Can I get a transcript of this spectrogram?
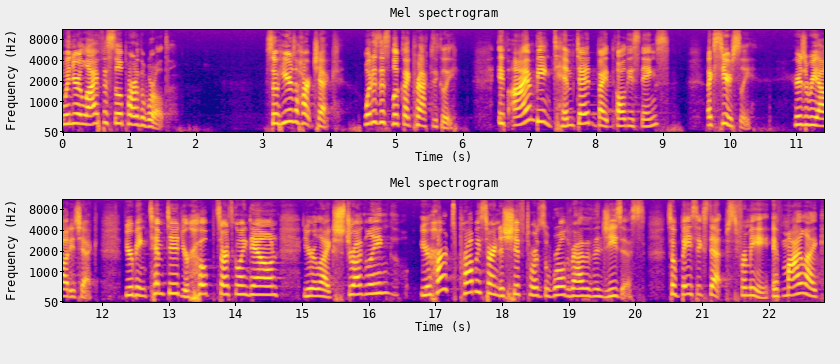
When your life is still a part of the world. So here's a heart check. What does this look like practically? If I'm being tempted by all these things, like seriously, here's a reality check. If you're being tempted, your hope starts going down, you're like struggling, your heart's probably starting to shift towards the world rather than Jesus. So, basic steps for me. If my, like,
